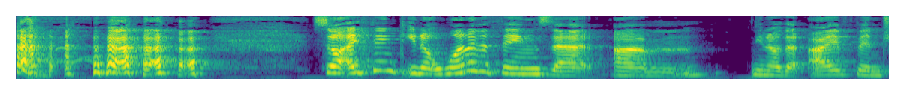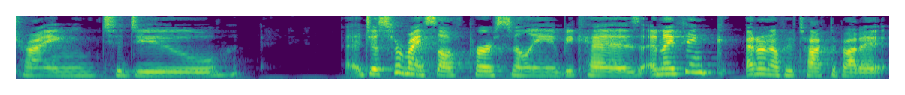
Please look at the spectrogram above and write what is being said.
so I think, you know, one of the things that um, you know, that I've been trying to do just for myself personally because and I think I don't know if we've talked about it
